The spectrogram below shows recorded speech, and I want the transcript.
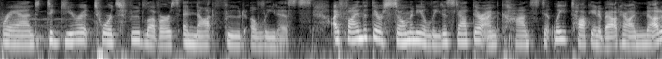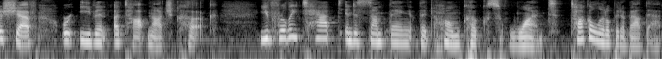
brand to gear it towards food lovers and not food elitists. I find that there are so many elitists out there. I'm constantly talking about how I'm not a chef or even a top notch cook. You've really tapped into something that home cooks want. Talk a little bit about that.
